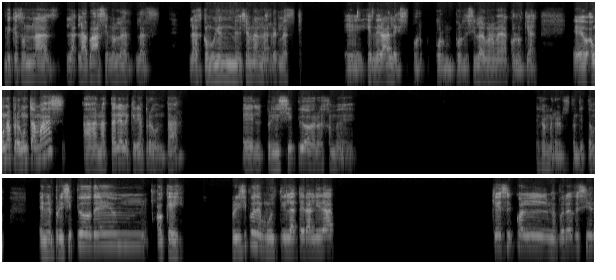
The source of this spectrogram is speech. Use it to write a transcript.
de que son las, la, base, ¿no? Las, las, las, como bien mencionan, las reglas eh, generales, por, por, por decirlo de alguna manera coloquial. Eh, una pregunta más, a Natalia le quería preguntar, el principio, a ver, déjame, déjame regresar tantito. En el principio de, mm, ok, principio de multilateralidad, ¿qué es, cuál me podrías decir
